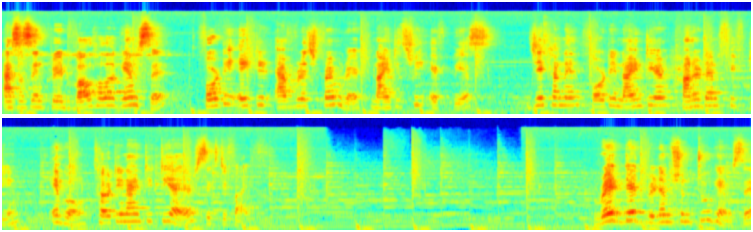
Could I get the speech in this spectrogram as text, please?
Assassin's Creed Valhalla গেমসে ফোরটি এইটির average frame rate ninety three FPS যেখানে ফোরটি নাইনটির হান্ড্রেড অ্যান্ড ফিফটিন এবং থার্টি নাইনটি টিআইয়ের sixty five Red Dead Redemption two গেমসে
